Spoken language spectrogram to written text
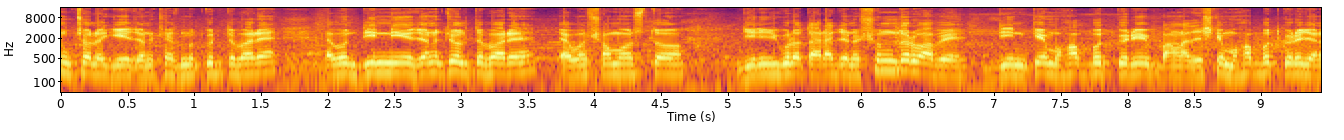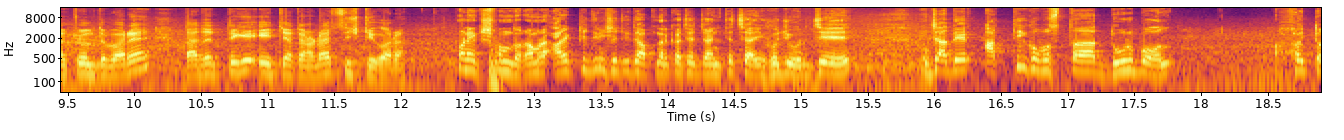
অঞ্চলে গিয়ে যেন খেদমত করতে পারে এবং দিন নিয়ে যেন চলতে পারে এবং সমস্ত জিনিসগুলো তারা যেন সুন্দরভাবে দিনকে মহাব্বত করে বাংলাদেশকে মহাব্বত করে যেন চলতে পারে তাদের থেকে এই চেতনাটা সৃষ্টি করা। অনেক সুন্দর। আমরা আরেকটি জিনিসে যদি আপনার কাছে জানতে চাই হুজুর যে যাদের আর্থিক অবস্থা দুর্বল হয়তো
